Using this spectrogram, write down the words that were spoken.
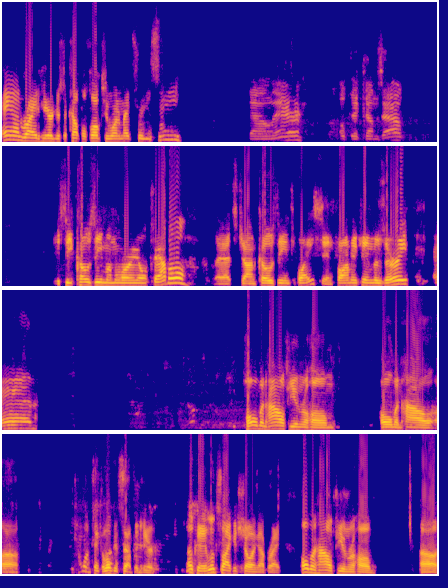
And right here, just a couple folks we want to make sure you see down there. Hope that comes out. You see Cozean Memorial Chapel. That's John Cozean's place in Farmington, Missouri. And Holman Howe Funeral Home. Holman Howe. Uh, I want to take a look at something here. Okay, it looks like it's showing up right. Holman Howe Funeral Home. Uh,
